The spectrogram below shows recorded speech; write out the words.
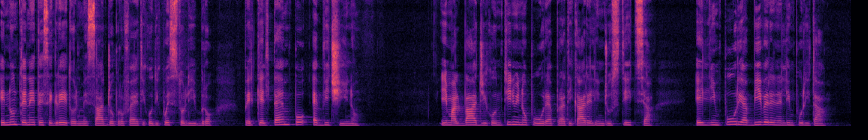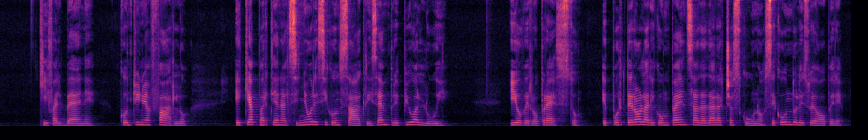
e non tenete segreto il messaggio profetico di questo libro, perché il tempo è vicino. I malvagi continuino pure a praticare l'ingiustizia e gli impuri a vivere nell'impurità. Chi fa il bene continui a farlo e chi appartiene al Signore si consacri sempre più a Lui. Io verrò presto e porterò la ricompensa da dare a ciascuno secondo le sue opere.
